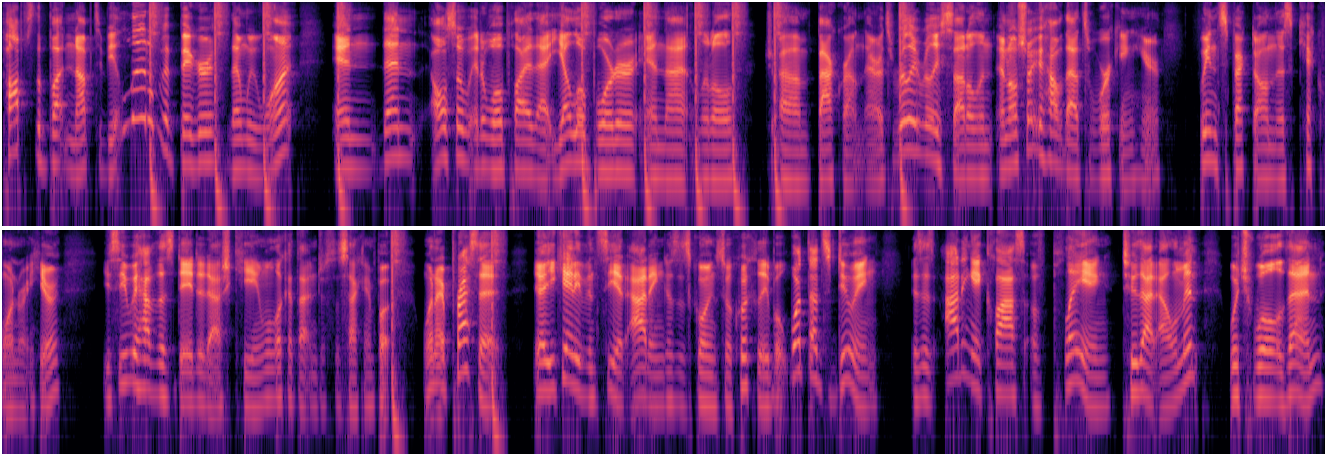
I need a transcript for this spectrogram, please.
pops the button up to be a little bit bigger than we want. And then also it will apply that yellow border and that little um, background there. It's really, really subtle. And, and I'll show you how that's working here. If we inspect on this kick one right here, you see we have this data dash key, and we'll look at that in just a second. But when I press it, yeah, you can't even see it adding because it's going so quickly. But what that's doing is it's adding a class of playing to that element, which will then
